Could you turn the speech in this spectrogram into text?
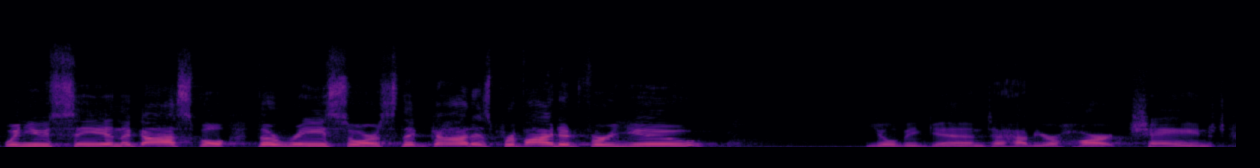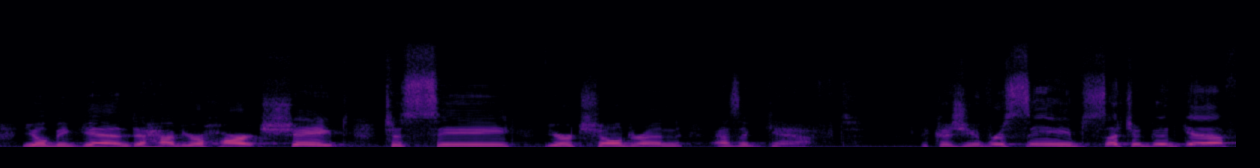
when you see in the gospel the resource that God has provided for you, you'll begin to have your heart changed. You'll begin to have your heart shaped to see your children as a gift because you've received such a good gift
